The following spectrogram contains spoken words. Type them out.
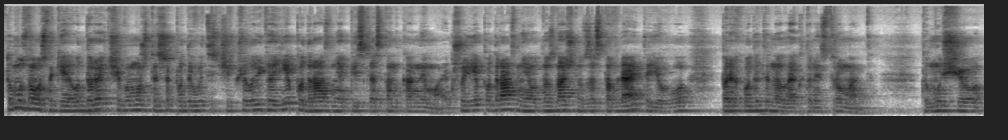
Тому знову ж таки, от, до речі, ви можете ще подивитися, чи в чоловіка є подразнення після станка немає. Якщо є подразнення, однозначно заставляйте його переходити на електроінструмент. Тому що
